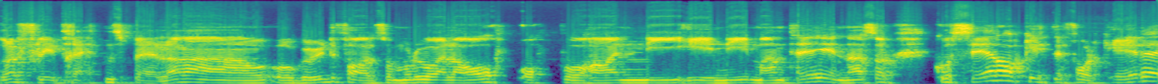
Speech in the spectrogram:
røftlig 13 spillere å gå ut ifra, så må du eller opp, opp og ha ni, ni mann til inn. Altså, hvor ser dere etter folk? Er det,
